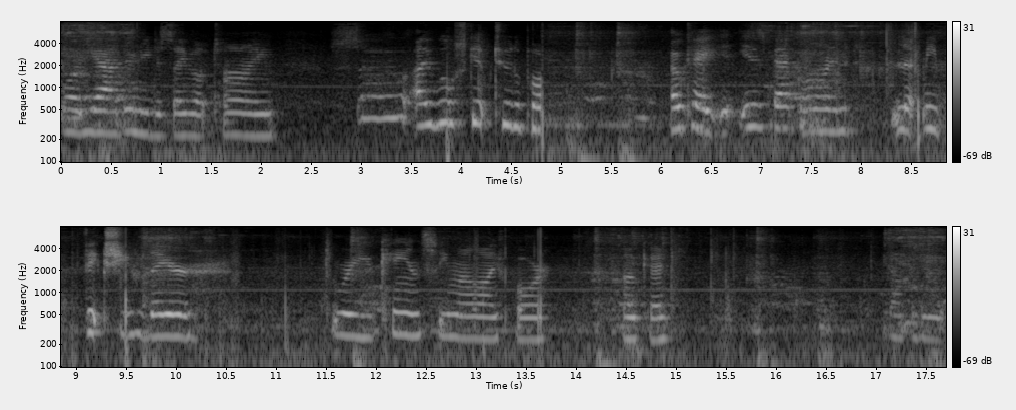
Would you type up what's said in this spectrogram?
Well, yeah, I do need to save up time. So I will skip to the part. Okay, it is back on. Let me fix you there to where you can see my life bar. Okay. Got to do it.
